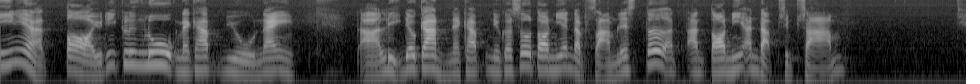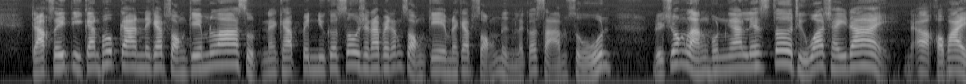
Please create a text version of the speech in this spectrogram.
นี้เนี่ยต่ออยู่ที่ครึ่งลูกนะครับอยู่ในอ่าลีกเดียวกันนะครับนิวคาสเซิลตอนนี้อันดับ3เลสเตอร์อันตอนนี้อันดับ 13จากสถิติการพบกันนะครับ2เกมล่าสุดนะครับเป็นนิวคาสเซิลชนะไปทั้ง 2 เกมนะครับ2-1 แล้วก็ 3-0 โดยช่วงหลังผลงานเลสเตอร์ถือว่าใช้ได้อขออภัย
